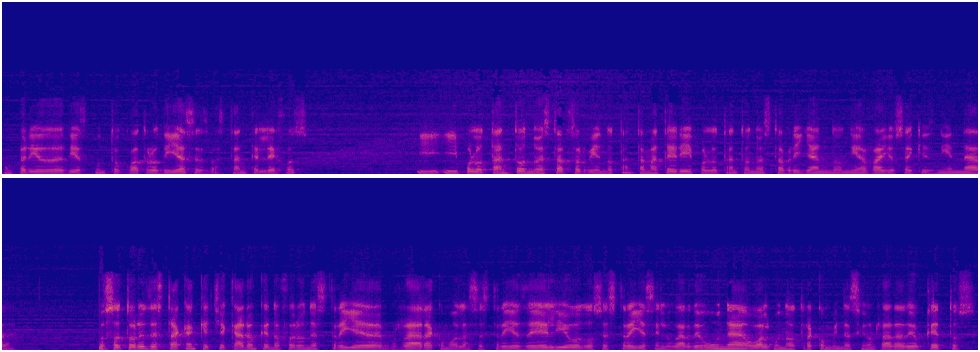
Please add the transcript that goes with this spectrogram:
un periodo de 10.4 días es bastante lejos y, y, por lo tanto no está absorbiendo tanta materia y por lo tanto no está brillando ni a rayos X ni en nada. Los autores destacan que checaron que no fuera una estrella rara como las estrellas de helio o dos estrellas en lugar de una o alguna otra combinación rara de objetos.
